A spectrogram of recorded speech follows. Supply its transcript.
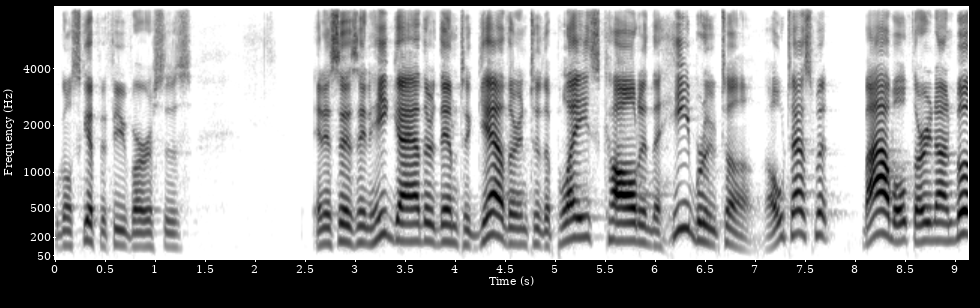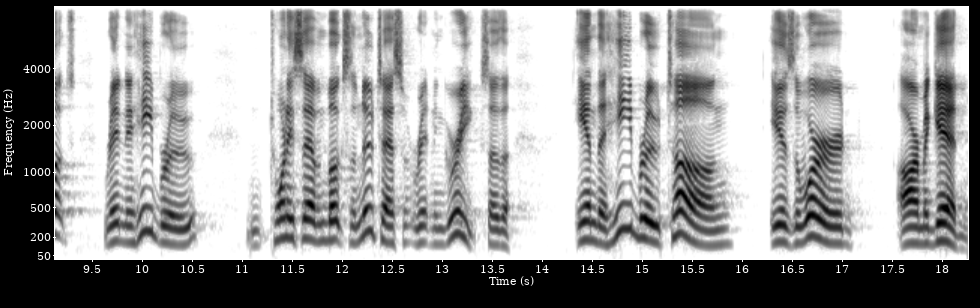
we're going to skip a few verses. And it says, And he gathered them together into the place called in the Hebrew tongue. Old Testament Bible, 39 books written in Hebrew, 27 books of the New Testament written in Greek. So the in the Hebrew tongue is the word Armageddon.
